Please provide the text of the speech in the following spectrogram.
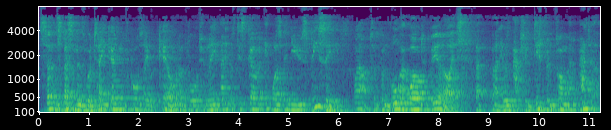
Certain specimens were taken, of course they were killed, unfortunately, and it was discovered it was a new species. Wow, it took them all that while to realise that, that it was actually different from an adder.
